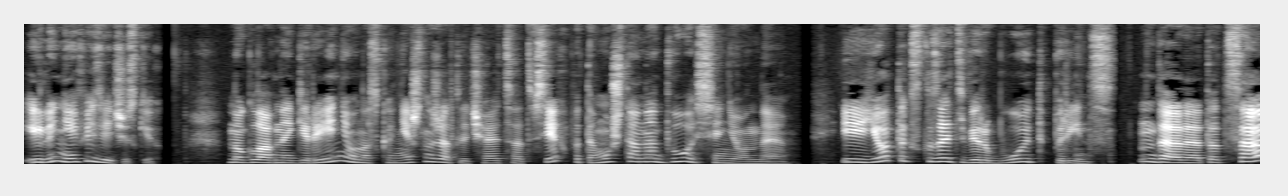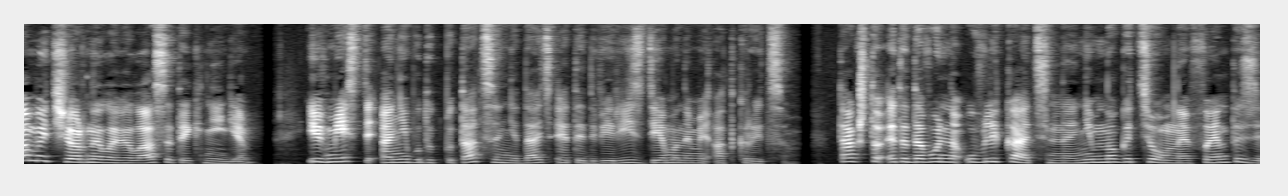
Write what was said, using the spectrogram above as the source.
или не физических. Но главная героиня у нас, конечно же, отличается от всех, потому что она двуосененная. И ее, так сказать, вербует принц. Да-да, тот самый черный ловелас этой книги и вместе они будут пытаться не дать этой двери с демонами открыться. Так что это довольно увлекательное, немного темное фэнтези.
